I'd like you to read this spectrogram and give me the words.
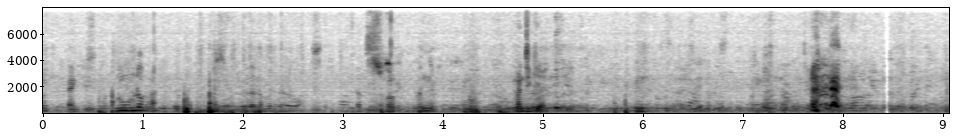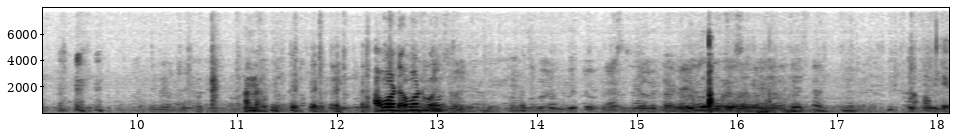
Okay thank you నువ్వు ఉండవా? మంచిగా అన్న. అవార్డు అవార్డు వాళ్ళు. ఆగురా.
